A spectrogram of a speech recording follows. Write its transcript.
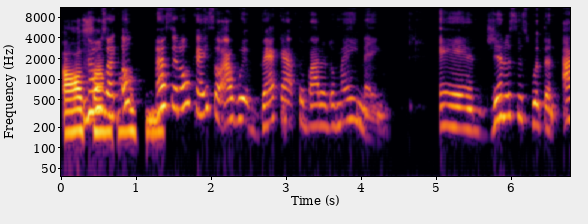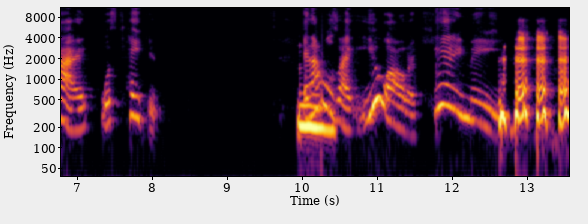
awesome. And I was like, oh. I said, okay. So I went back out to buy the domain name. And Genesis with an I was taken. And I Mm. was like, you all are kidding me.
